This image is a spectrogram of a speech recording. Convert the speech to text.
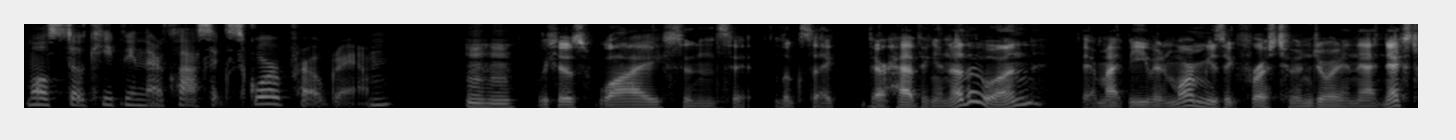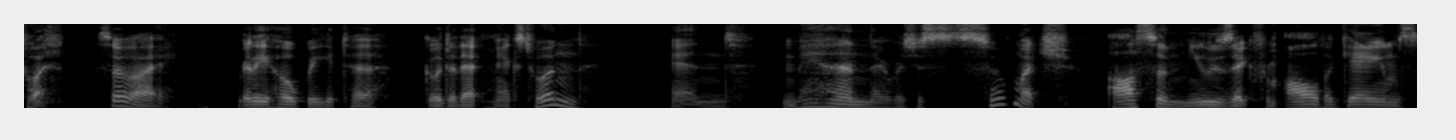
while still keeping their classic score program. Mm-hmm. Which is why, since it looks like they're having another one, there might be even more music for us to enjoy in that next one. So I really hope we get to go to that next one. And man, there was just so much awesome music from all the games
